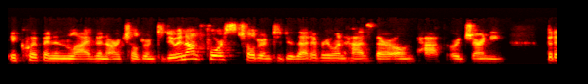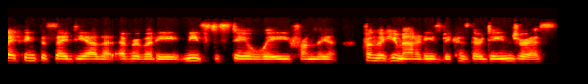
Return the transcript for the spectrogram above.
equip and enliven our children to do and not force children to do that. Everyone has their own path or journey but i think this idea that everybody needs to stay away from the from the humanities because they're dangerous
